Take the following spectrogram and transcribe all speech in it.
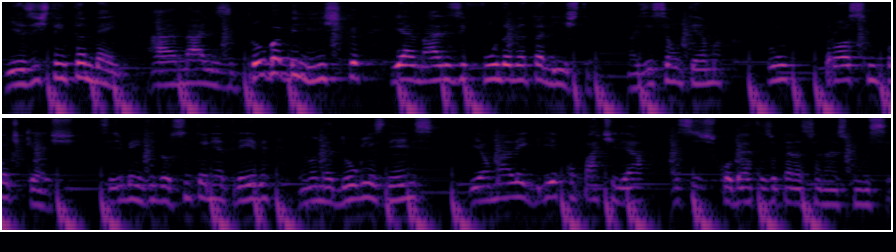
e existem também a análise probabilística e a análise fundamentalista, mas esse é um tema para um próximo podcast. Seja bem-vindo ao Sintonia Trader. Meu nome é Douglas Denis e é uma alegria compartilhar essas descobertas operacionais com você.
